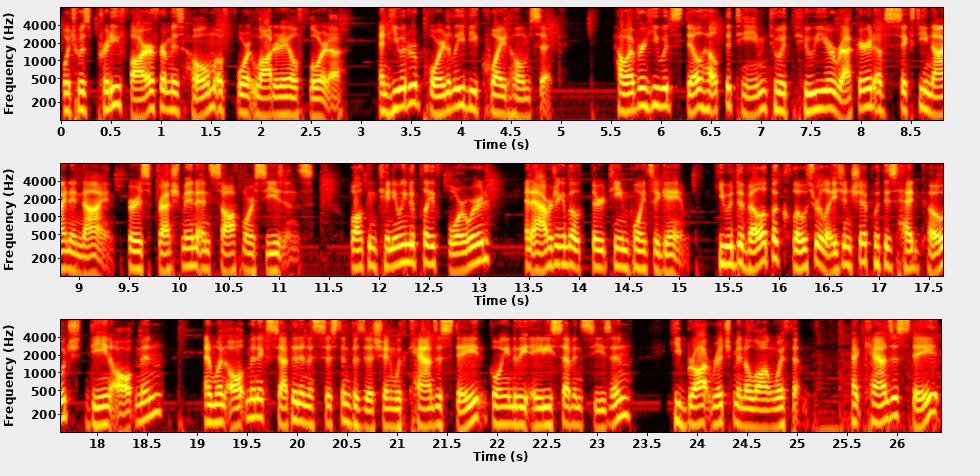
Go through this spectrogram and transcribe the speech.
which was pretty far from his home of Fort Lauderdale, Florida, and he would reportedly be quite homesick. However, he would still help the team to a two year record of 69 9 for his freshman and sophomore seasons, while continuing to play forward and averaging about 13 points a game. He would develop a close relationship with his head coach, Dana Altman, and when Altman accepted an assistant position with Kansas State going into the 87 season, he brought Richmond along with him. At Kansas State,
